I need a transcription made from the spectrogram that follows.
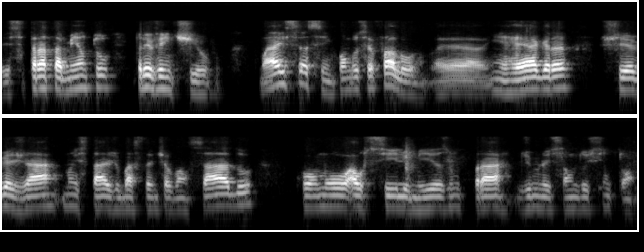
é esse tratamento preventivo. Mas, assim, como você falou, é, em regra, chega já num estágio bastante avançado, como auxílio mesmo para diminuição dos sintomas.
